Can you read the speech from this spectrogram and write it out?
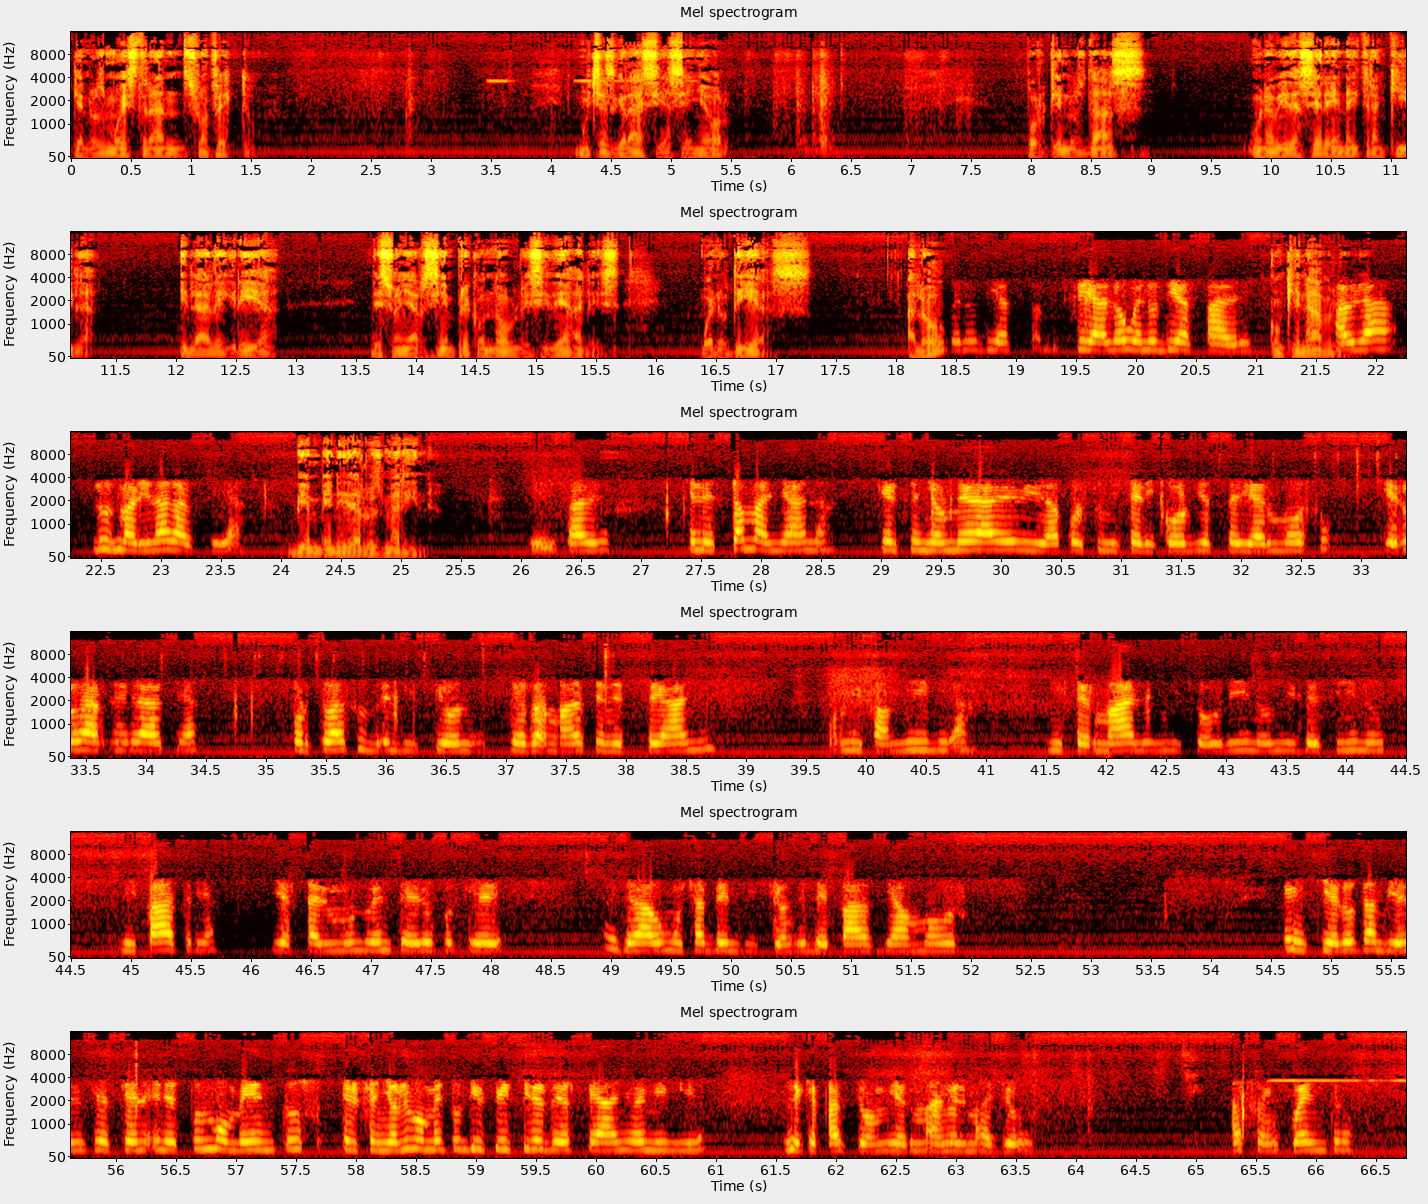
que nos muestran su afecto. Muchas gracias, Señor, porque nos das una vida serena y tranquila y la alegría de soñar siempre con nobles ideales. Buenos días. ¿Aló? Buenos días. Sí, aló, buenos días, padre. ¿Con quién hablo? Habla Luz Marina García. Bienvenida, Luz Marina. Sí, padre. En esta mañana que el Señor me da de vida por su misericordia este día hermoso, quiero darle gracias por todas sus bendiciones derramadas en este año, por mi familia, mis hermanos, mis sobrinos, mis vecinos, mi patria y hasta el mundo entero porque ha dado muchas bendiciones de paz, de amor. Eh, quiero también decir que en, estos momentos, el Señor en momentos difíciles de este año de mi vida, de que pasó mi hermano el mayor a su encuentro.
